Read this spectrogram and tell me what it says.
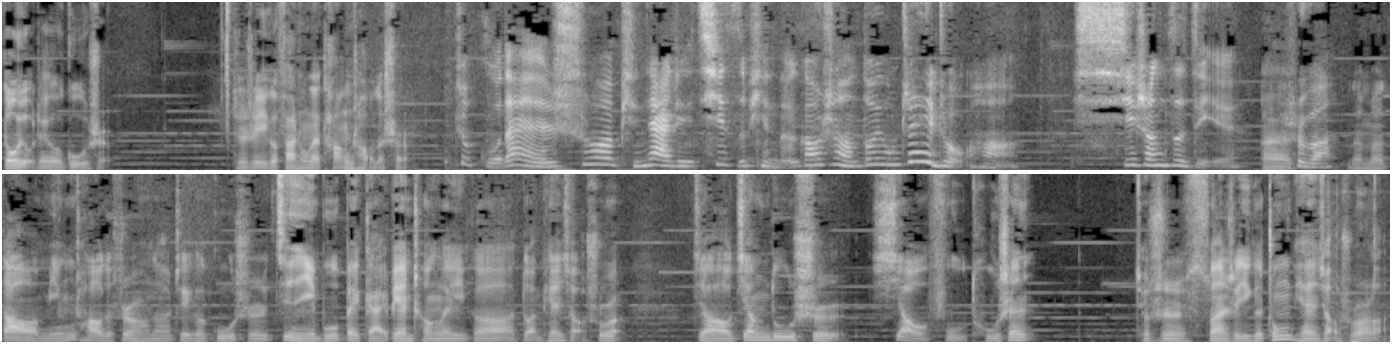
都有这个故事。这是一个发生在唐朝的事儿。这古代说评价这个妻子品德高尚，都用这种哈，牺牲自己哎，是吧？那么到明朝的时候呢，这个故事进一步被改编成了一个短篇小说，叫《江都市孝妇屠身》，就是算是一个中篇小说了。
